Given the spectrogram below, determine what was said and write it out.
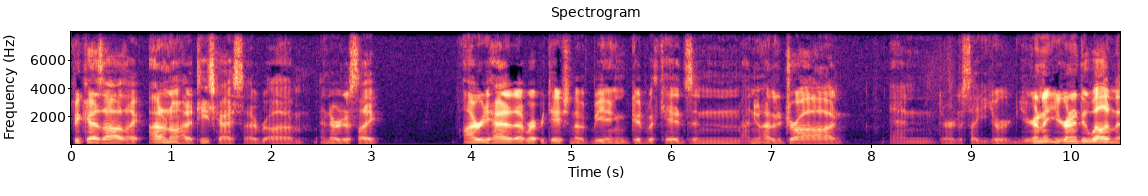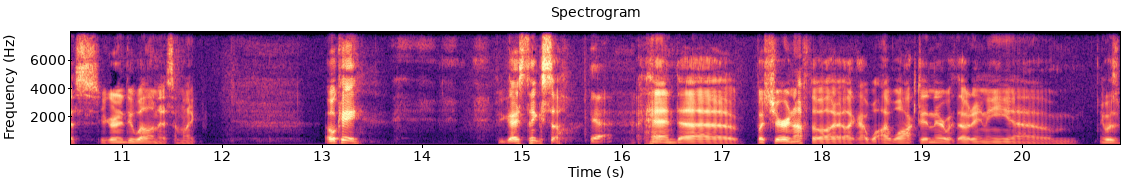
because I was like I don't know how to teach guys, I, um, and they're just like I already had a reputation of being good with kids, and I knew how to draw, and, and they're just like you're you're gonna you're gonna do well in this, you're gonna do well in this. I'm like, okay, if you guys think so Yeah. and uh but sure enough though I, like I, I walked in there without any um it was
